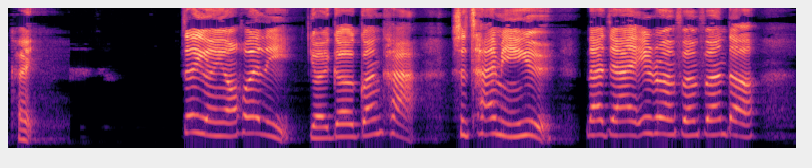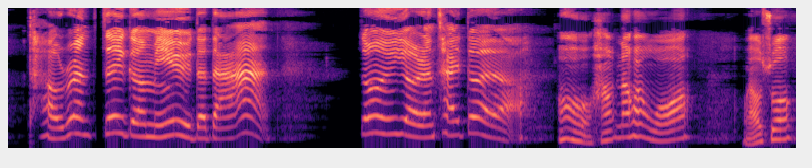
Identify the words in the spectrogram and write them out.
可以。在园游会里有一个关卡是猜谜语，大家议论纷纷的讨论这个谜语的答案，终于有人猜对了。哦，好，那换我哦。我要说，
